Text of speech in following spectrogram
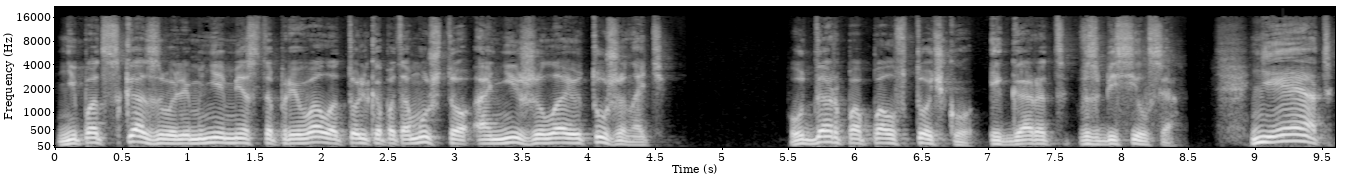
не подсказывали мне место привала только потому, что они желают ужинать». Удар попал в точку, и Гаррет взбесился. «Нет,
